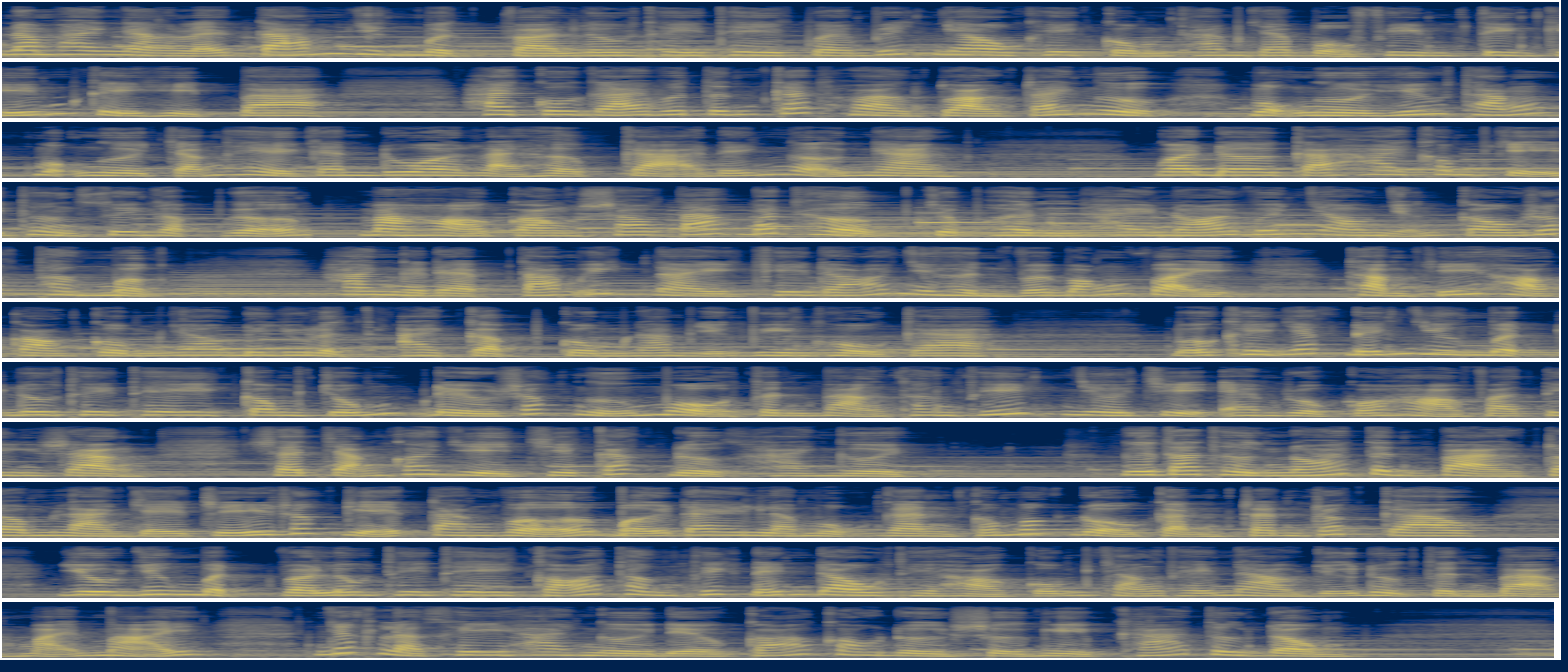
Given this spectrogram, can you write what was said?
Năm 2008, Dương Mịch và Lưu Thi Thi quen biết nhau khi cùng tham gia bộ phim Tiên kiếm kỳ hiệp 3. Hai cô gái với tính cách hoàn toàn trái ngược, một người hiếu thắng, một người chẳng hề ganh đua lại hợp cả đến ngỡ ngàng. Ngoài đời cả hai không chỉ thường xuyên gặp gỡ mà họ còn sao tác bách hợp, chụp hình hay nói với nhau những câu rất thân mật. Hai người đẹp 8X này khi đó như hình với bóng vậy, thậm chí họ còn cùng nhau đi du lịch Ai Cập cùng nam diễn viên Hồ Ca. Mỗi khi nhắc đến Dương Mịch, Lưu Thi Thi, công chúng đều rất ngưỡng mộ tình bạn thân thiết như chị em ruột của họ và tin rằng sẽ chẳng có gì chia cắt được hai người. Người ta thường nói tình bạn trong làng giải trí rất dễ tan vỡ bởi đây là một ngành có mức độ cạnh tranh rất cao. Dù Dương Mịch và Lưu Thi Thi có thân thiết đến đâu thì họ cũng chẳng thể nào giữ được tình bạn mãi mãi, nhất là khi hai người đều có con đường sự nghiệp khá tương đồng.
